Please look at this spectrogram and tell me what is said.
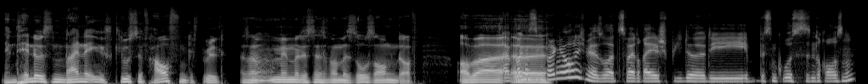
Nintendo ist ein reiner Exclusive Haufen gefühlt. Also, mhm. wenn man das einfach mal so sagen darf. Aber. Aber äh, sie bringen auch nicht mehr so zwei, drei Spiele, die ein bisschen größer sind raus, ne?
